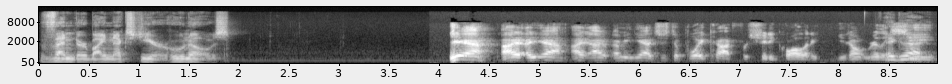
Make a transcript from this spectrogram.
vendor by next year. Who knows? Yeah, I, I yeah, I, I, I mean, yeah, it's just a boycott for shitty quality. You don't really Exactly. see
